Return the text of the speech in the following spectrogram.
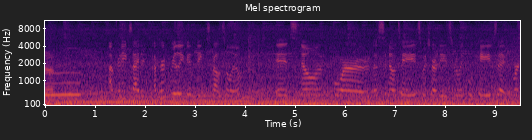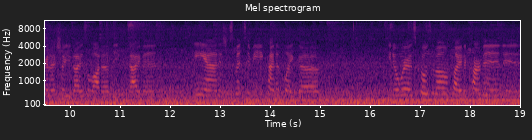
Tulum. I'm pretty excited. I've heard really good things about Tulum. It's known for the cenotes, which are these really cool caves that we're going to show you guys a lot of that you can dive in. And it's just meant to be kind of like, a, you know, whereas Cozumel and Playa del Carmen is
